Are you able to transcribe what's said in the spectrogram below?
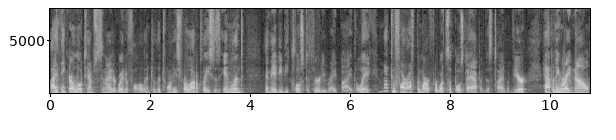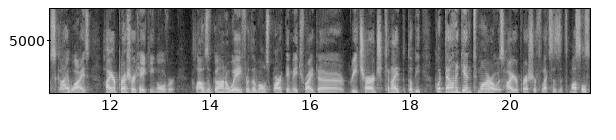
I think our low temps tonight are going to fall into the 20s for a lot of places inland and maybe be close to 30 right by the lake. Not too far off the mark for what's supposed to happen this time of year. Happening right now, sky-wise, higher pressure taking over. Clouds have gone away for the most part. They may try to recharge tonight, but they'll be put down again tomorrow as higher pressure flexes its muscles.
